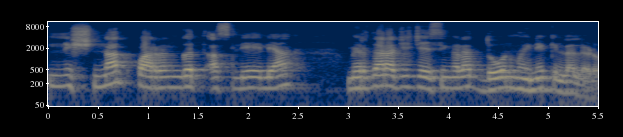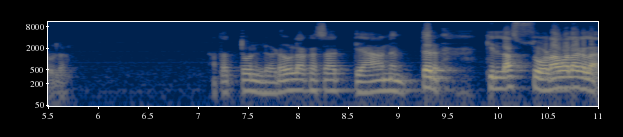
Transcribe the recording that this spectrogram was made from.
निष्णात पारंगत असलेल्या मिर्झाराजे जयसिंगाला दोन महिने किल्ला लढवला. आता तो लढवला कसा? त्यानंतर किल्ला सोडावा लागला.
